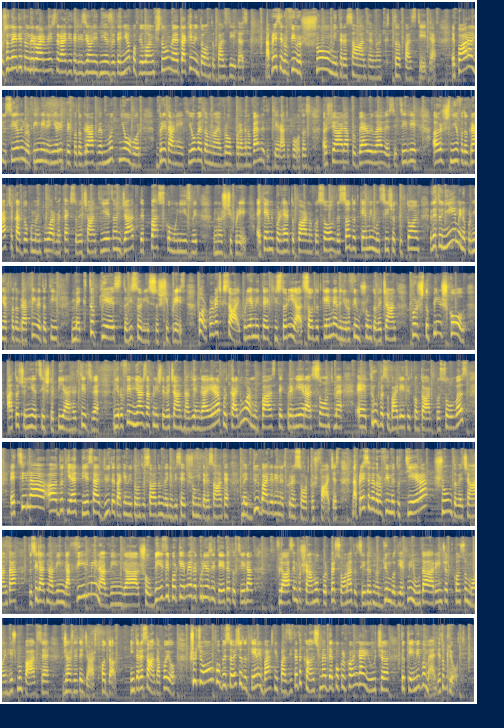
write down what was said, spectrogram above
Përshëndetit të ndëruar mishë Radio Televizionit 21, po fillojmë kështu me takimin ton të pas ditës. Na presin rrëfime shumë interesante në këtë pasdite. E para, ju sielim rrëfimin e njërit prej fotografëve më të njohur britanik, jo vetëm në Evropë, por edhe në vendet të tjera të botës. është fjala për Barry Levis, i cili është një fotograf që ka dokumentuar me tekst të veçant jetën gjatë dhe pas komunizmit në Shqipëri. E kemi për herë të parë në Kosovë dhe sot do të kemi mundësi që të kuptojmë dhe të njemi në përmjet fotografive të ti me këtë pjesë të historisë së Shqipëris. Por, përveç kësaj, kur jemi tek historia, sot do të kemi edhe një rëfim shumë të veçantë për shtëpin shkollë, ato që njëtë si shtëpia e hërticve. Një rëfim njarë zakonisht i veçantë nga vjen nga era, për të kaluar më pas tek premjera sot me trupes u baletit komtarë të Kosovës, e cila do tjetë pjesa dytë e takimi tonë të sotëm dhe një viset shumë interesante me dy balerinët kryesor të shfaqes. Na presin edhe rëfimit të tjera, shumë të veçanta, të cilat na vin nga filmi, na vin nga showbizi, por kemi edhe kuriozitetet të cilat flasim për shemull për personat të cilët në 12 minuta arrin që të konsumojnë hish më pak se 66 hot dog. Interesant, apo jo? Kështu që unë po besoj që të të kemi bashkë një pasditet të këndshme dhe po kërkojnë nga ju që të kemi vëmendje të plotë.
